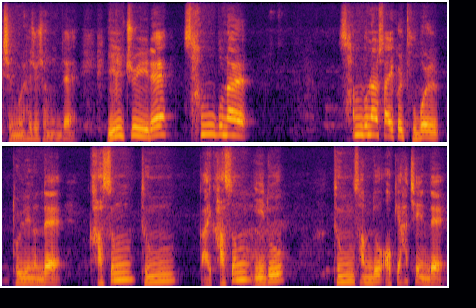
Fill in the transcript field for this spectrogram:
질문을 해주셨는데 일주일에 3분할 3분할 사이클 두 번 돌리는데 가슴, 등, 아니 가슴, 이두, 등, 삼두, 어깨, 하체인데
